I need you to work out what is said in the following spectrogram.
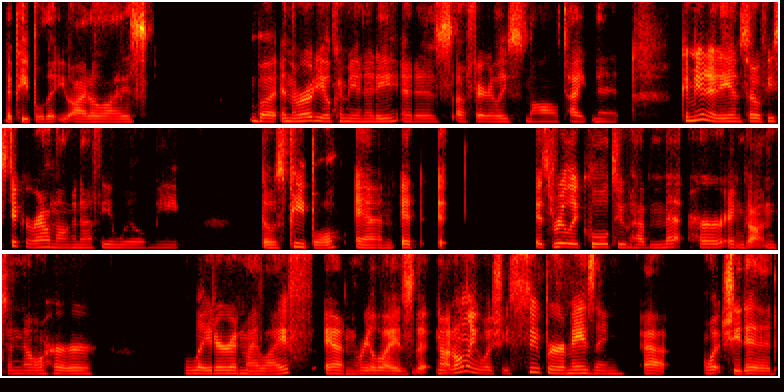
the people that you idolize. But in the rodeo community it is a fairly small tight knit community and so if you stick around long enough you will meet those people and it, it it's really cool to have met her and gotten to know her later in my life and realize that not only was she super amazing at what she did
